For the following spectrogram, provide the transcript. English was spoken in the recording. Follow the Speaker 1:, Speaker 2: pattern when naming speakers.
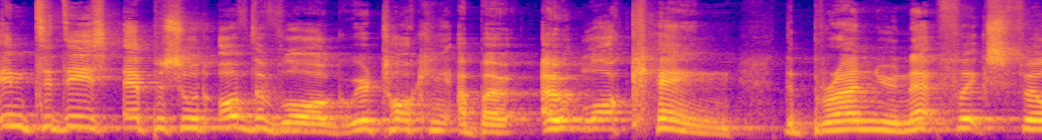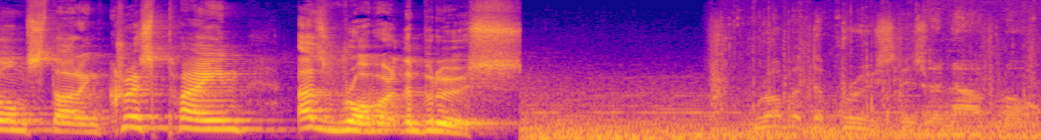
Speaker 1: In today's episode of the vlog, we're talking about Outlaw King, the brand new Netflix film starring Chris Pine as Robert the Bruce.
Speaker 2: Robert the Bruce is an outlaw.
